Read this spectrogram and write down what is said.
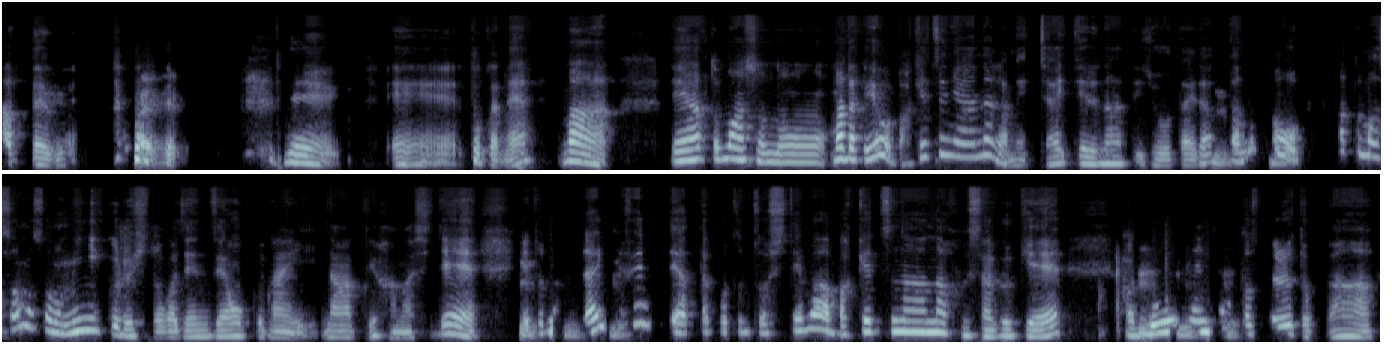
あったよね。はいはい。で、えーとかね。まあ、で、あとまあ、その、まあ、だから要はバケツに穴がめっちゃ開いてるなっていう状態だったのうんと、あとまあ、そもそも見に来る人が全然多くないなっていう話で、えっと、うん第一フェーズでやったこととしては、バケツの穴塞ぐ系、まあ、うん動線ちゃんとするとか、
